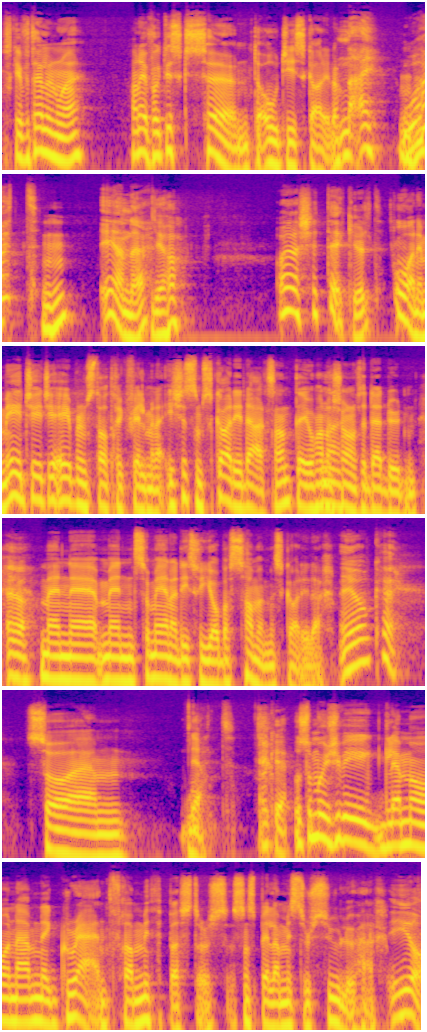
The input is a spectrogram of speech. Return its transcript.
skal jeg fortelle noe? Han er jo faktisk sønnen til OG Scotty, da. Nei, what? Mhm. Er han det? Ja. Å ja, shit, det er kult. Og han er med i JJ Abrams Star Trek-filmene. Ikke som Scotty der, sant? det er jo han og. Shaun of the Dead-duden. Ja. Men, eh, men som en av de som jobber sammen med Scotty der. Ja, ok. Så ehm, ja. Ok. Og så må ikke vi glemme å nevne Grant fra Mythbusters, som spiller Mr. Zulu her. Ja.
